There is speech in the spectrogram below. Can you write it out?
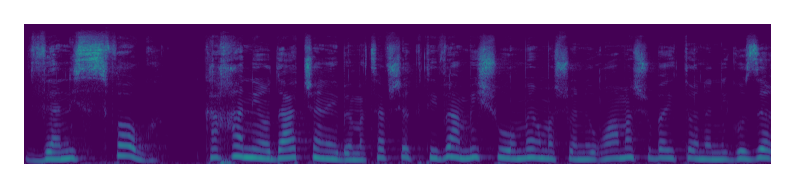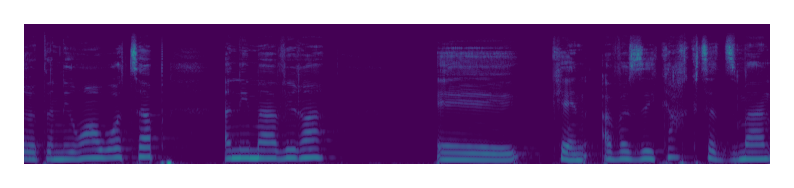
ואני ספוג. ככה אני יודעת שאני במצב של כתיבה, מישהו אומר משהו, אני רואה משהו בעיתון, אני גוזרת, אני רואה וואטסאפ, אני מעבירה. אה, כן, אבל זה ייקח קצת זמן,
